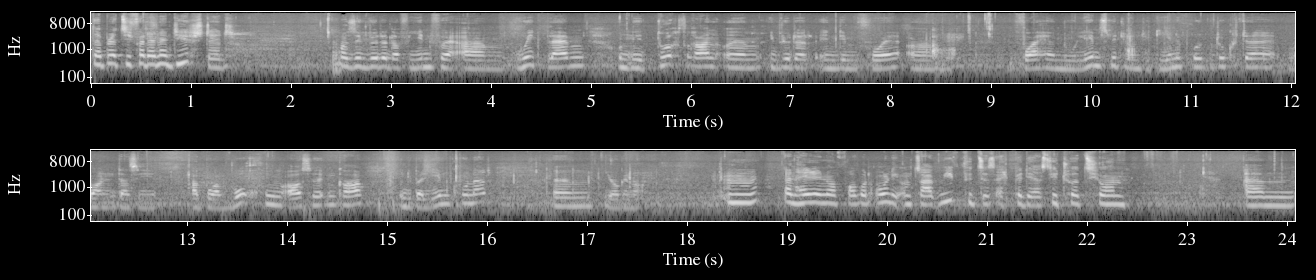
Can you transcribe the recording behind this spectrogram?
der plötzlich vor deiner Tür steht? Also ich würde auf jeden Fall ähm, ruhig bleiben und nicht durchdrehen. Ähm, ich würde in dem Fall ähm, vorher nur Lebensmittel und Hygieneprodukte, wann, dass ich ein paar Wochen aushalten kann und überleben kann. Ähm, ja, genau. Mhm. Dann hätte ich noch eine Frage an Oli. Und zwar, wie fühlt es euch bei der Situation? Ähm,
